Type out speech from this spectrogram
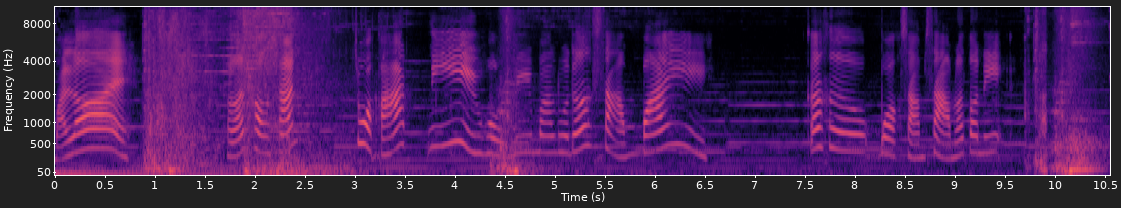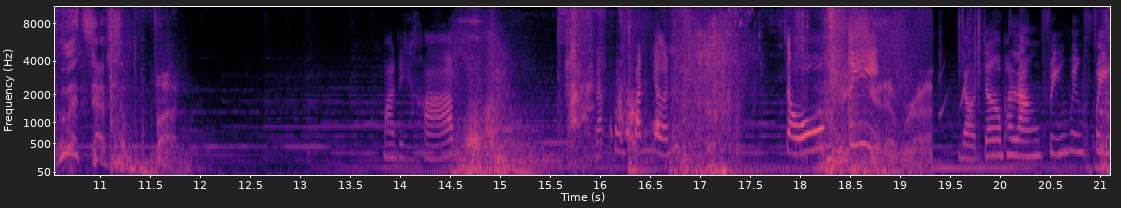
มาเลยเทิร์นของฉัน จั่วการ์ดนี่ผมมีมารูเดอร์สามใบ ก็คือบวก3-3แล้วตอนนี้ Let's have some fun. มาดิครับและคุณปันเหยินโจมตี Get a run. เดี๋ยวเจอพลังฟิงฟิงฟิง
